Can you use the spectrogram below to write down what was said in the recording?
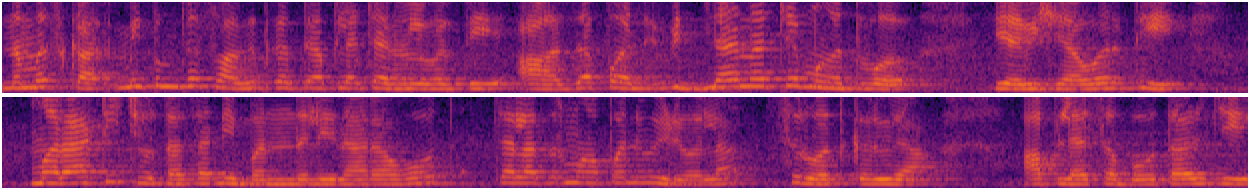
नमस्कार मी तुमचं स्वागत करते आपल्या चॅनलवरती. आज आपण विज्ञानाचे महत्त्व या विषयावरती मराठी छोटासा निबंध लिहिणार आहोत. चला तर मग आपण व्हिडिओला सुरुवात करूया. आपल्या सभोवतालची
